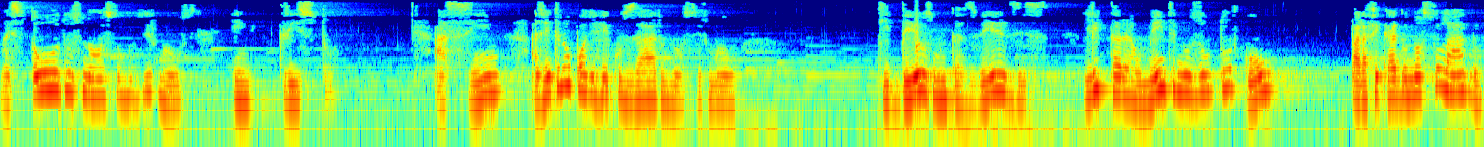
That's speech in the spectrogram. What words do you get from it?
mas todos nós somos irmãos em Cristo. Assim, a gente não pode recusar o nosso irmão, que Deus muitas vezes literalmente nos outorgou para ficar do nosso lado.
